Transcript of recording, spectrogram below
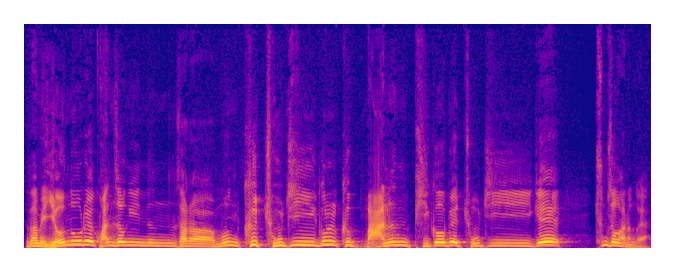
그 다음에 연월에 관성이 있는 사람은 그 조직을, 그 많은 비겁의 조직에 충성하는 거야.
